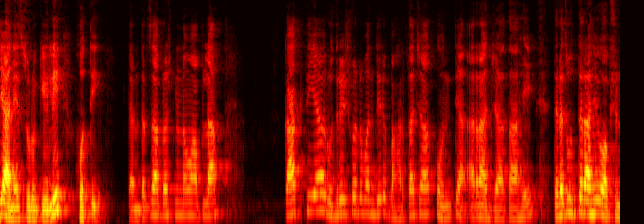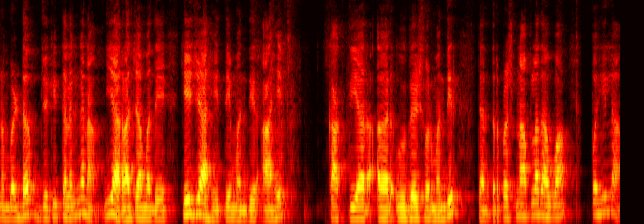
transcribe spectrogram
याने सुरू केली होती. त्यानंतरचा प्रश्न नऊ आपला. काकतीय रुद्रेश्वर मंदिर भारताच्या कोणत्या राज्यात आहे? तरच उत्तर आहे ऑप्शन नंबर ड जे की तेलंगणा या राज्यामध्ये. हे जे आहे ते मंदिर आहे. काकतीय रुद्रेश्वर मंदिर. त्यानंतर प्रश्न आपला दहावा. पहिला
